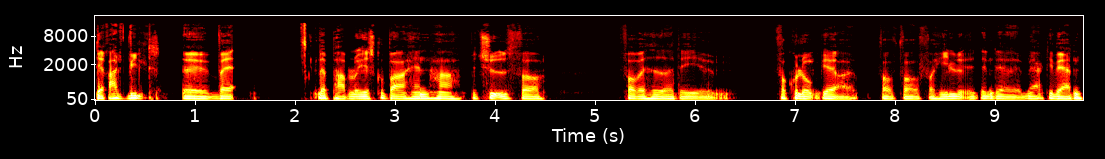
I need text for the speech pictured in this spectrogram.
Det er ret vildt, øh, hvad, hvad Pablo Escobar han har betydet for, for hvad hedder det, øh, for Colombia og for, for, for hele øh, den der mærkelige verden.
